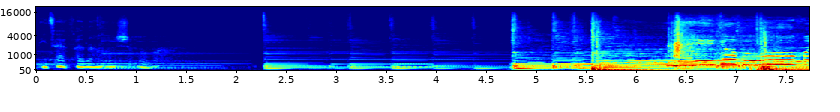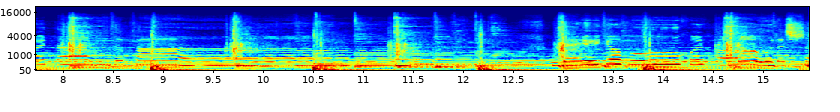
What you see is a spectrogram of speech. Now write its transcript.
你在烦恼什么吗？没有不会淡的疤，没有不会好的伤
